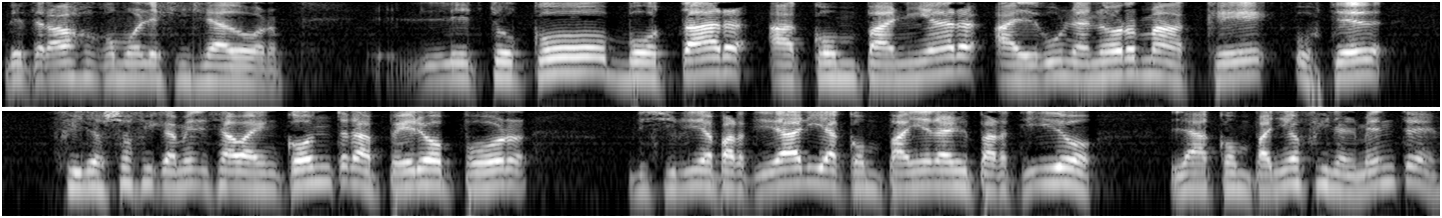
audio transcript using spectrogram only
de trabajo como legislador, ¿le tocó votar, acompañar alguna norma que usted filosóficamente estaba en contra, pero por disciplina partidaria, acompañar al partido, la acompañó finalmente?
